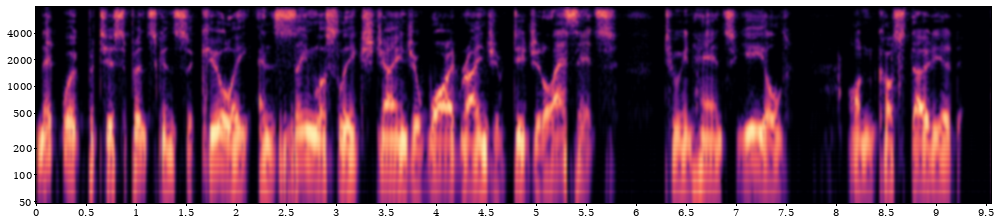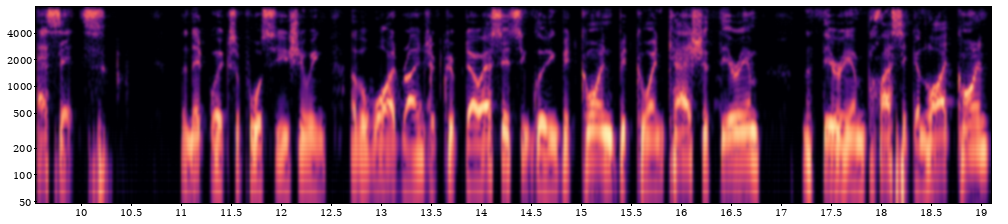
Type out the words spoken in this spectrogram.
Network participants can securely and seamlessly exchange a wide range of digital assets to enhance yield on custodied assets. The network supports the issuing of a wide range of crypto assets, including Bitcoin, Bitcoin Cash, Ethereum, Ethereum Classic, and Litecoin,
